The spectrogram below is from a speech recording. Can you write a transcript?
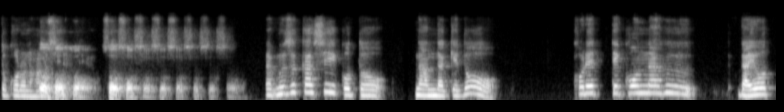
ところの話、そうそうそう。そうそうそうそうそうそう難しいことなんだけどこれってこんな風だよっ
